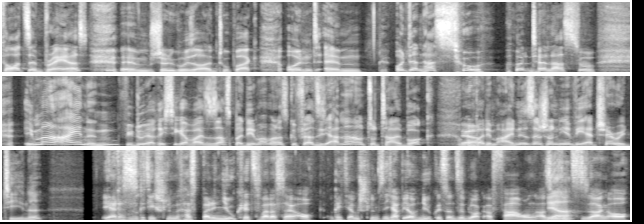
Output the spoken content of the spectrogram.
Thoughts and Prayers. Ähm, schöne Grüße auch an Tupac. Und, ähm, und dann hast du, und dann hast du immer einen, wie du ja richtigerweise sagst, bei dem hat man das Gefühl, also die anderen haben total Bock. Ja. Und bei dem einen ist er schon irgendwie eher Charity, ne? Ja, das ist richtig schlimm. Das heißt, bei den New Kids war das ja auch richtig am schlimmsten. Ich habe ja auch New Kids on the Block Erfahrung, also ja. sozusagen auch,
